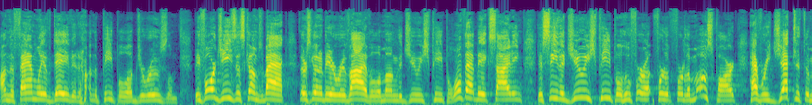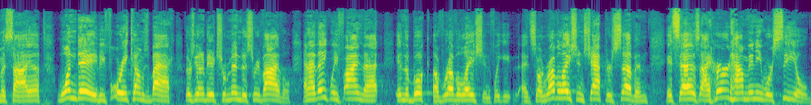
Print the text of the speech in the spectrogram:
on the family of David and on the people of Jerusalem. Before Jesus comes back, there's going to be a revival among the Jewish people. Won't that be exciting to see the Jewish people who for for for the most part, have rejected the Messiah, one day before he comes back, there's going to be a tremendous revival. And I think we find that in the book of Revelation. If we and so in Revelation chapter 7, it says, I heard how many were sealed.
